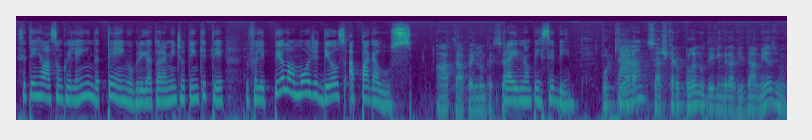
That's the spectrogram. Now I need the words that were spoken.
você tem relação com ele ainda? Tenho, obrigatoriamente eu tenho que ter. Eu falei, pelo amor de Deus, apaga a luz. Ah, tá. Pra ele não perceber. Pra ele não perceber. Porque tá? era, você acha que era o plano dele engravidar mesmo?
